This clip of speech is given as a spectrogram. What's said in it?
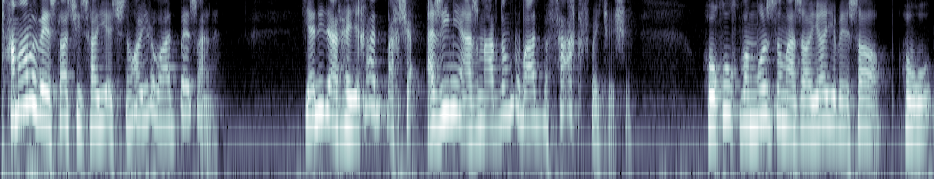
تمام به اصلاح چیزهای اجتماعی رو باید بزنه. یعنی در حقیقت بخش عظیمی از مردم رو باید به فقر بکشه. حقوق و مزد و مزایای به حساب حقوق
